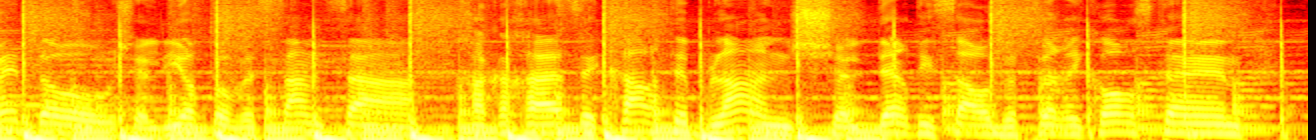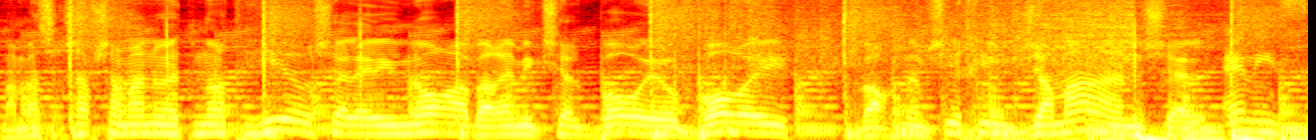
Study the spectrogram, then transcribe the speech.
מדו של יוטו וסנסה, אחר כך היה זה קארטה בלאנש של דרטי סאוד ופרי קורסטן, ממש עכשיו שמענו את נוט היר של אלינורה ברמיק של בורי או בורי, ואנחנו נמשיך עם ג'אמן של אניס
